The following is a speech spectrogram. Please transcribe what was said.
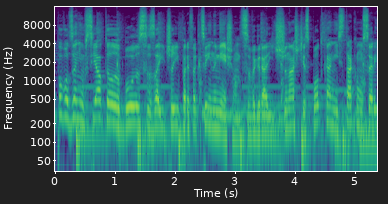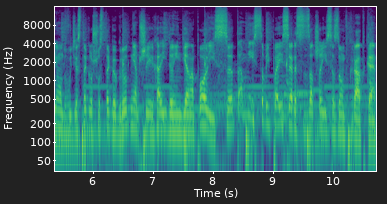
Niepowodzeniu w Seattle Bulls zaliczyli perfekcyjny miesiąc. Wygrali 13 spotkań i z taką serią 26 grudnia przyjechali do Indianapolis. Tam miejscowi Pacers zaczęli sezon w kratkę.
